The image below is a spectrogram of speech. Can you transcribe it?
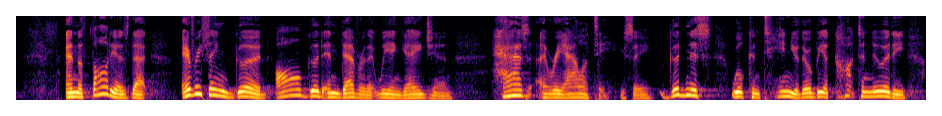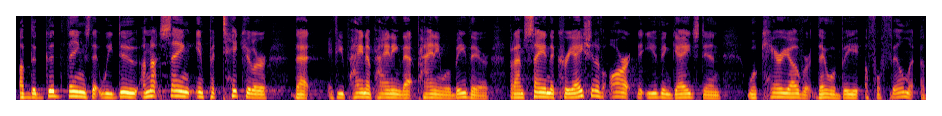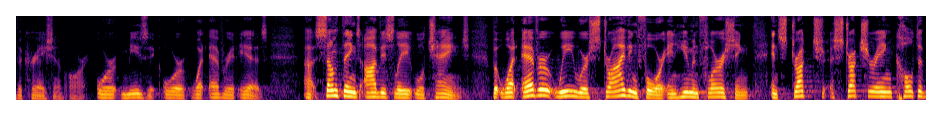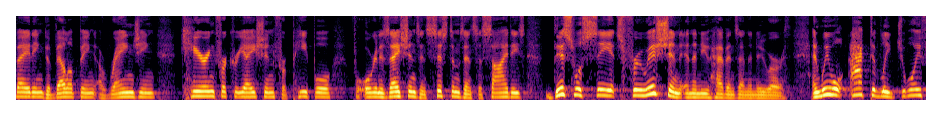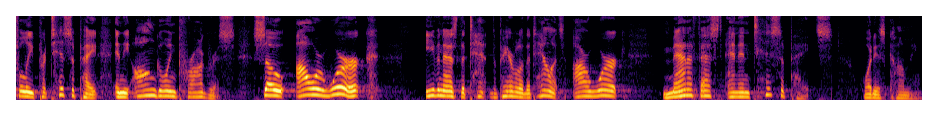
And the thought is that everything good, all good endeavor that we engage in, has a reality, you see. Goodness will continue. There will be a continuity of the good things that we do. I'm not saying in particular that if you paint a painting, that painting will be there. But I'm saying the creation of art that you've engaged in will carry over. There will be a fulfillment of the creation of art or music or whatever it is. Uh, some things obviously will change. But whatever we were striving for in human flourishing, in structure, structuring, cultivating, developing, arranging, caring for creation, for people, for organizations and systems and societies, this will see its fruition in the new heavens and the new earth. And we will actively, joyfully participate in the ongoing progress. So our work even as the, ta- the parable of the talents, our work manifests and anticipates what is coming.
